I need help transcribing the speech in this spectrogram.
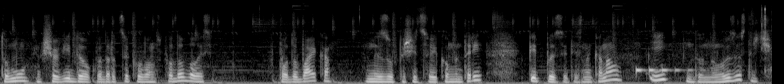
Тому, якщо відео квадроциклу вам сподобалось, вподобайка, внизу пишіть свої коментарі, підписуйтесь на канал і до нових зустрічей.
